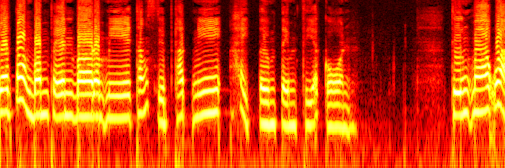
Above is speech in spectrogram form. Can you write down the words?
จะต้องบำเพ็ญบารมีทั้งสิบทัศนี้ให้เติมเต็มเสียก่อน ถึงแม้ว่า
